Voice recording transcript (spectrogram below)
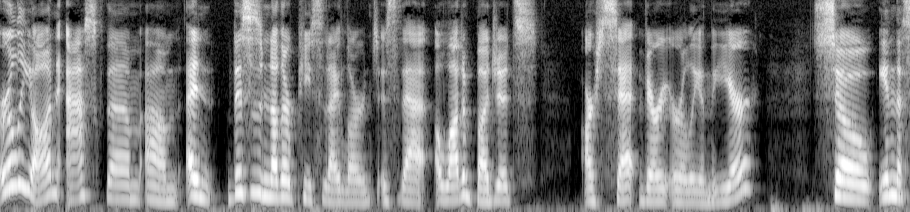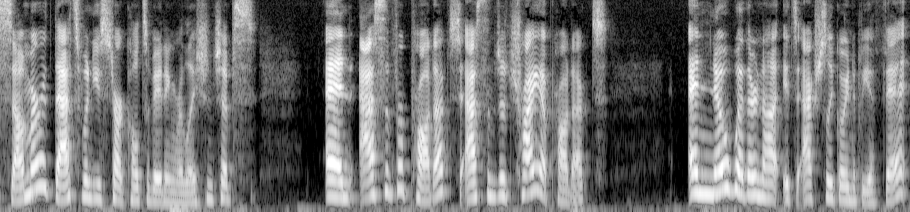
early on ask them um, and this is another piece that i learned is that a lot of budgets are set very early in the year so in the summer, that's when you start cultivating relationships and ask them for products, ask them to try a product and know whether or not it's actually going to be a fit.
